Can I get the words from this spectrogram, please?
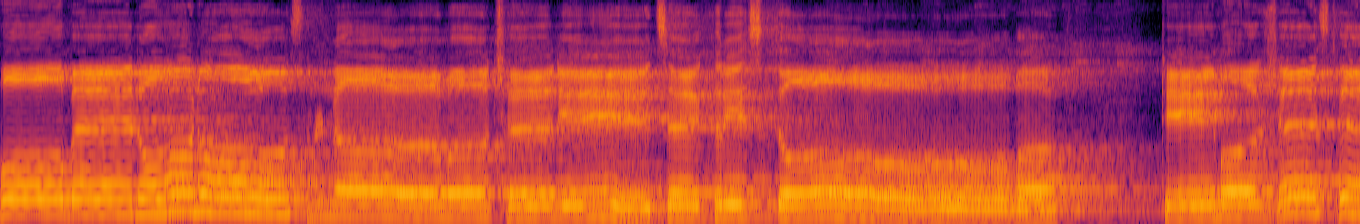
pobedonos nam čenice Hristova, ti možestveno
